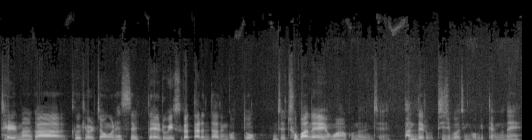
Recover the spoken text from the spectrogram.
델마가 그 결정을 했을 때 루이스가 따른다는 것도 이제 초반의 영화하고는 이제 반대로 뒤집어진 거기 때문에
